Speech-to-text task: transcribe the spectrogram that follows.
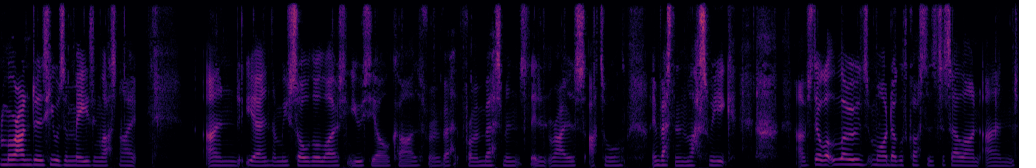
Miranda's he was amazing last night and yeah, and then we sold all our UCL cars from inve- from investments. They didn't rise at all. I invested in them last week. I've still got loads more Douglas Costas to sell on, and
